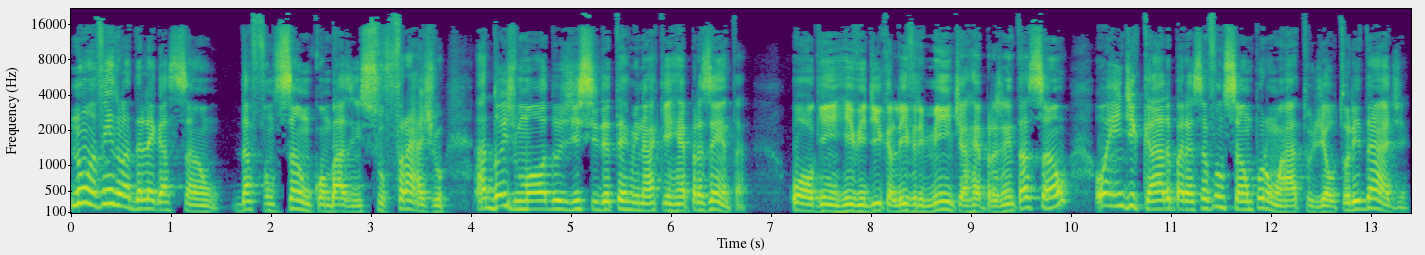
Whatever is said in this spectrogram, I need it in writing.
Não havendo a delegação da função com base em sufrágio, há dois modos de se determinar quem representa ou alguém reivindica livremente a representação, ou é indicado para essa função por um ato de autoridade.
